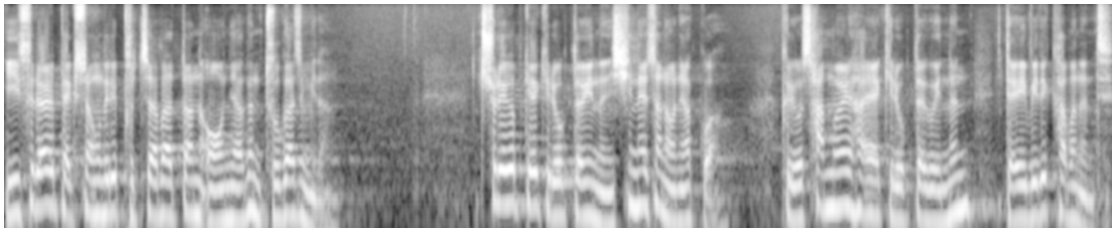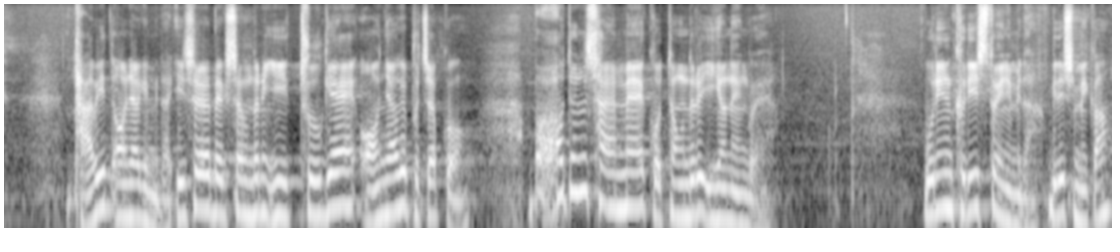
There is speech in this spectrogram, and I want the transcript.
이스라엘 백성들이 붙잡았던 언약은 두 가지입니다. 출애굽기에 기록되어 있는 시내산 언약과 그리고 사무엘하에 기록되고 있는 Davidic Covenant 다윗 언약입니다. 이스라엘 백성들은 이 두 개의 언약을 붙잡고 모든 삶의 고통들을 이겨낸 거예요. 우리는 그리스도인입니다. 믿으십니까?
